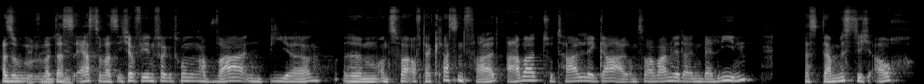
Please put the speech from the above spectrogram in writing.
Also Definitiv. das erste, was ich auf jeden Fall getrunken habe, war ein Bier. Ähm, und zwar auf der Klassenfahrt, aber total legal. Und zwar waren wir da in Berlin. Das, da müsste ich auch,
